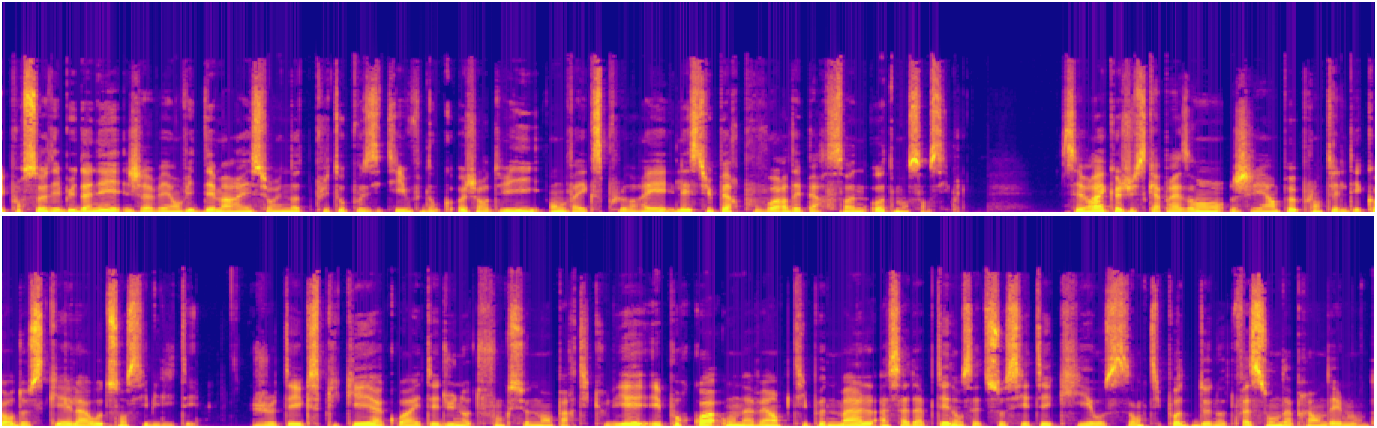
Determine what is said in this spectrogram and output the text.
Et pour ce début d'année, j'avais envie de démarrer sur une note plutôt positive, donc aujourd'hui, on va explorer les super pouvoirs des personnes hautement sensibles. C'est vrai que jusqu'à présent, j'ai un peu planté le décor de ce qu'est la haute sensibilité. Je t'ai expliqué à quoi était dû notre fonctionnement particulier et pourquoi on avait un petit peu de mal à s'adapter dans cette société qui est aux antipodes de notre façon d'appréhender le monde.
